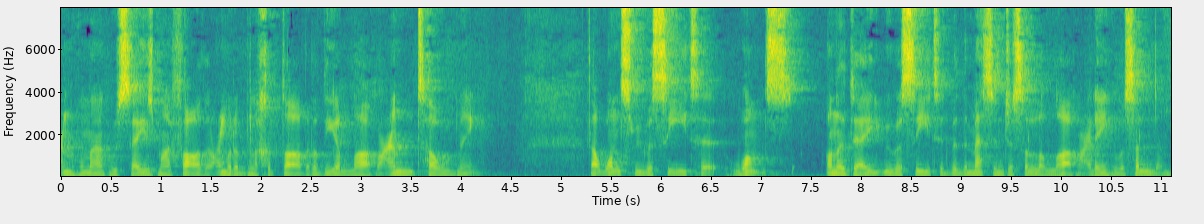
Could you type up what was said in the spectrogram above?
anhuma who says my father Umar ibn Khattab radiyallahu an told me that once we were seated once on a day we were seated with the messenger sallallahu alayhi wasallam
